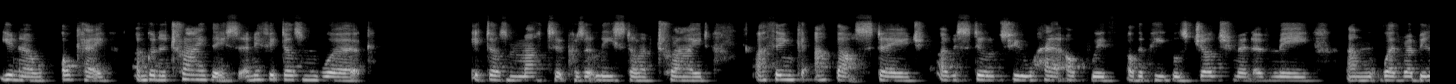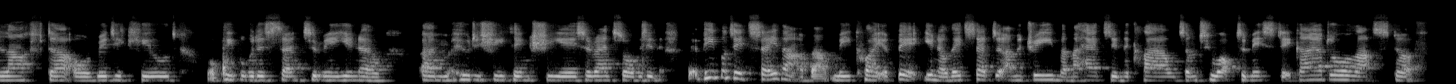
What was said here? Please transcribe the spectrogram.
you know, okay, I'm going to try this. And if it doesn't work, it doesn't matter because at least I'll have tried. I think at that stage, I was still too het up with other people's judgment of me and whether I'd be laughed at or ridiculed, or people would have said to me, you know, um, who does she think she is? Her head's always in. People did say that about me quite a bit. You know, they'd said I'm a dreamer, my head's in the clouds, I'm too optimistic. I had all that stuff.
